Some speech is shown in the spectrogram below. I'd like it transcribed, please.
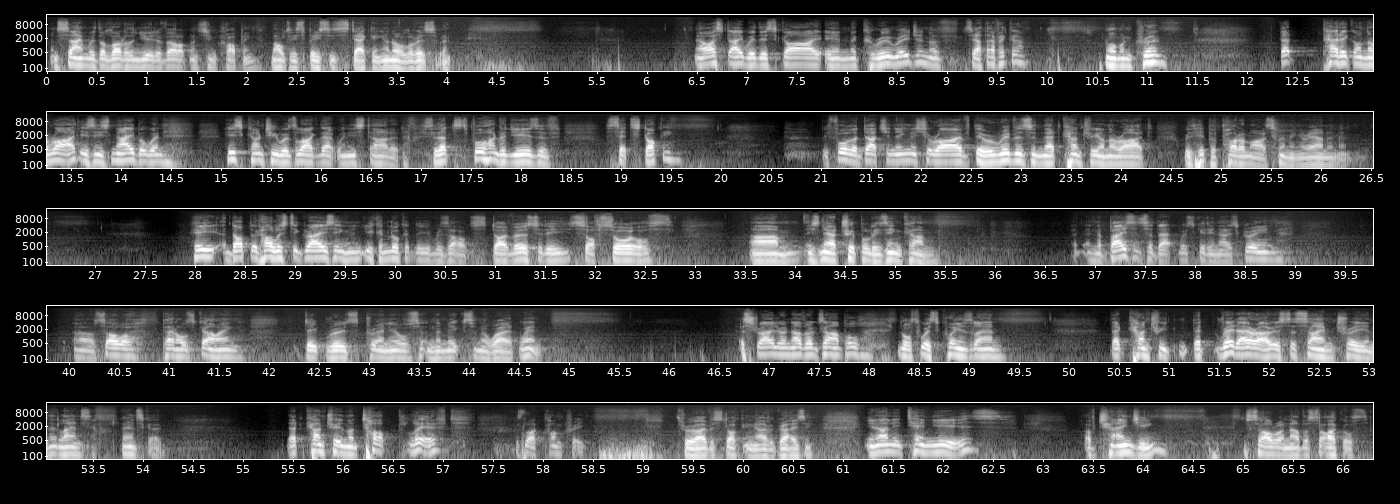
And same with a lot of the new developments in cropping, multi species stacking, and all the rest of it. Now, I stayed with this guy in the Karoo region of South Africa, Norman Kroon. That paddock on the right is his neighbour when his country was like that when he started. So that's 400 years of set stocking. Before the Dutch and English arrived, there were rivers in that country on the right with hippopotami swimming around in it. He adopted holistic grazing, and you can look at the results diversity, soft soils. Um, he's now tripled his income. And the basis of that was getting those green uh, solar panels going, deep roots, perennials, and the mix, and away it went. Australia, another example, northwest Queensland. That country, that red arrow is the same tree in the lands, landscape. That country in the top left was like concrete through overstocking, overgrazing. In only 10 years of changing the solar and other cycles,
